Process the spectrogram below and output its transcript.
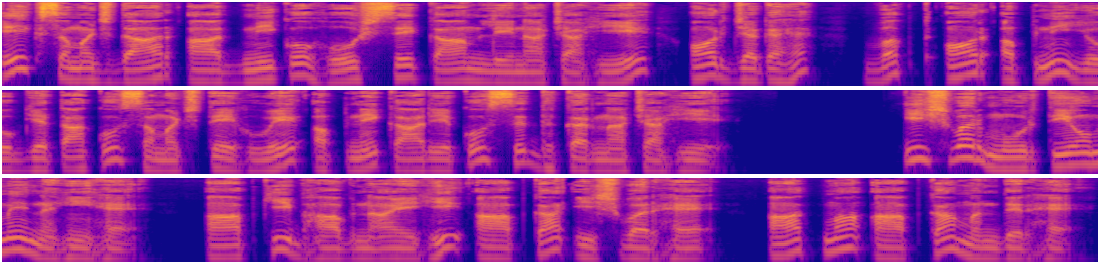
एक समझदार आदमी को होश से काम लेना चाहिए और जगह, वक्त और अपनी योग्यता को समझते हुए अपने कार्य को सिद्ध करना चाहिए। ईश्वर मूर्तियों में नहीं है, आपकी भावनाएँ ही आपका ईश्वर है। आत्मा आपका मंदिर है।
